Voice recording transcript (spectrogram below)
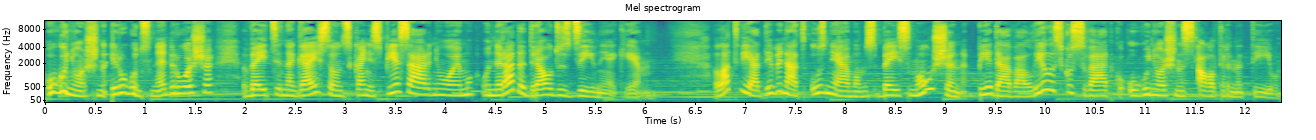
Uguņošana ir uguns nedroša, veicina gaisa un skaņas piesārņojumu un rada draudus dzīvniekiem. Latvijā dibināts uzņēmums Base Motion piedāvā lielisku svētku uguņošanas alternatīvu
